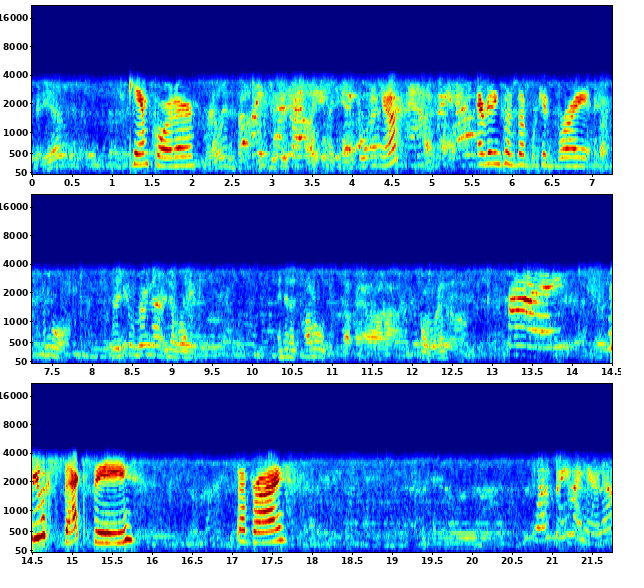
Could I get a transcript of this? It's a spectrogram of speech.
video? Camcorder. Really? Yep. Everything comes up wicked bright. Cool. So you can bring that, you know, like, into the tunnels and stuff, uh, cold weather on. You look sexy. What's up, Bri? You want to show you my hair now?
